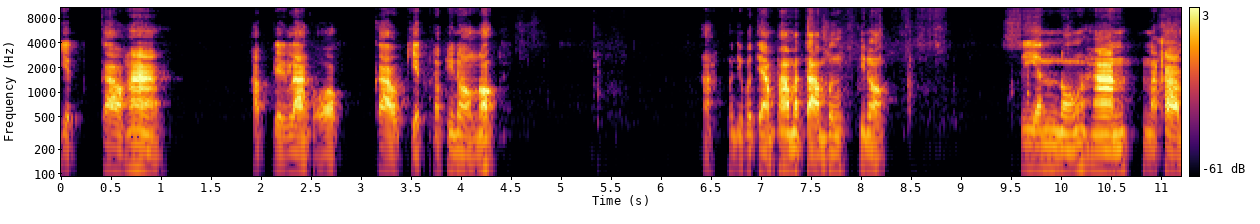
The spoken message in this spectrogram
795ครับเลขล่างก็ออก97เนาะพี่น้องเนาะอะวันนี้พ่อแต้มพามาตามเบิ่งพี่น้อง เซียนหนองหานนะครับ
